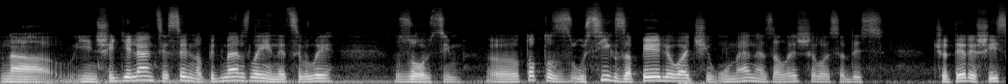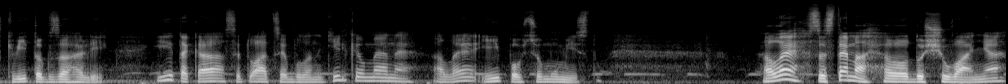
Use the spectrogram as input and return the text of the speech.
на іншій ділянці, сильно підмерзли і не цвіли зовсім. Е, Тобто з усіх запилювачів у мене залишилося десь 4-6 квіток взагалі. І така ситуація була не тільки в мене, але і по всьому місту. Але система е, дощування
